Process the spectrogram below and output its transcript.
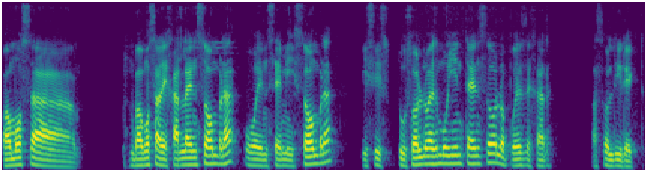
vamos a, vamos a dejarla en sombra o en semisombra. Y si tu sol no es muy intenso, lo puedes dejar a sol directo.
